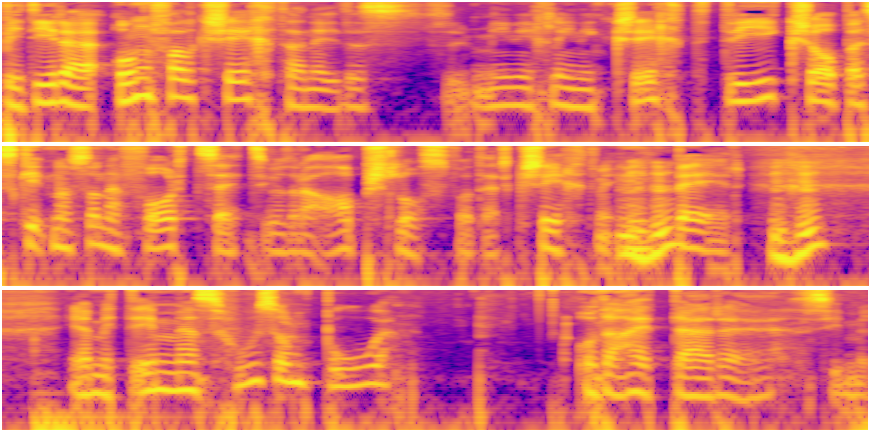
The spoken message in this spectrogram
bei- deiner Unfallgeschichte, habe ich das, meine kleine Geschichte reingeschoben. Es gibt noch so eine Fortsetzung oder einen Abschluss von der Geschichte mit meinem Bär. Mhm. Ich habe mit ihm ein Haus umgebaut und da hat er, äh, sind wir,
